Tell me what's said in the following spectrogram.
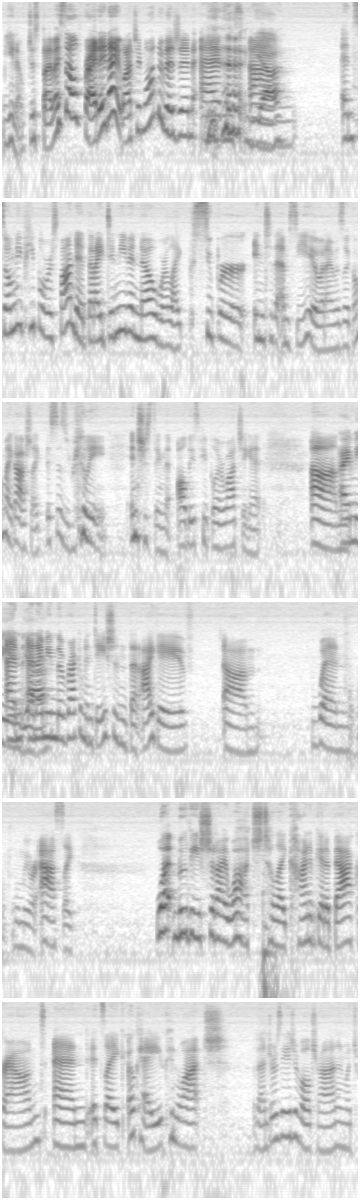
you know just by myself friday night watching wandavision and Yeah. um, and so many people responded that I didn't even know were like super into the MCU, and I was like, oh my gosh, like this is really interesting that all these people are watching it. Um, I mean, and and I mean the recommendations that I gave um, when when we were asked like, what movies should I watch to like kind of get a background, and it's like, okay, you can watch Avengers: Age of Ultron, in which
